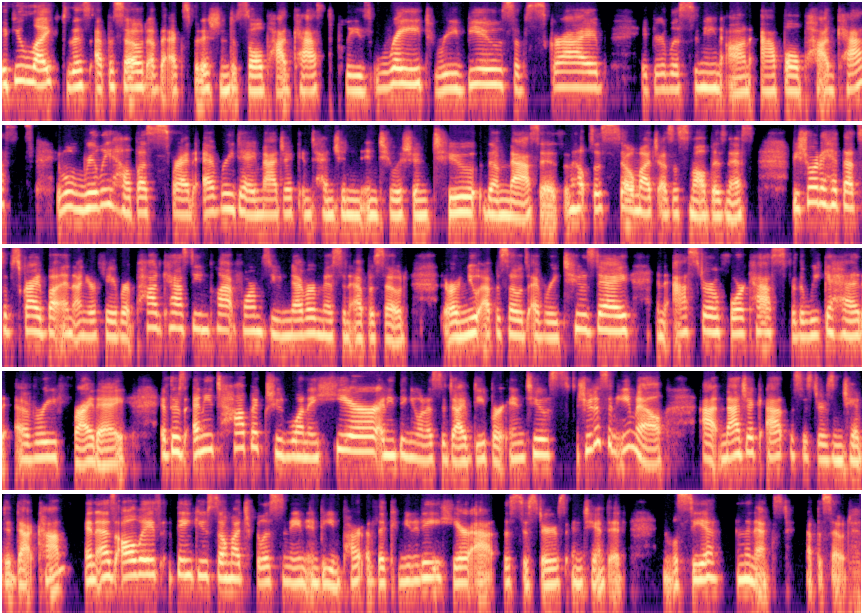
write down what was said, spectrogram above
If you liked this episode of the Expedition to Soul podcast, please rate, review, subscribe. If you're listening on Apple Podcasts, it will really help us spread everyday magic, intention, and intuition to the masses and helps us so much as a small business. Be sure to hit that subscribe button on your favorite podcasting platform so you never miss an episode. There are new episodes every Tuesday and astro forecasts for the week ahead every Friday. If there's any topics you'd want to hear, anything you want us to dive deeper into, shoot us an email at magic at the sistersenchanted.com. And as always, thank you so much for listening and being part of the community here at the Sisters Enchanted. And we'll see you in the next episode.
